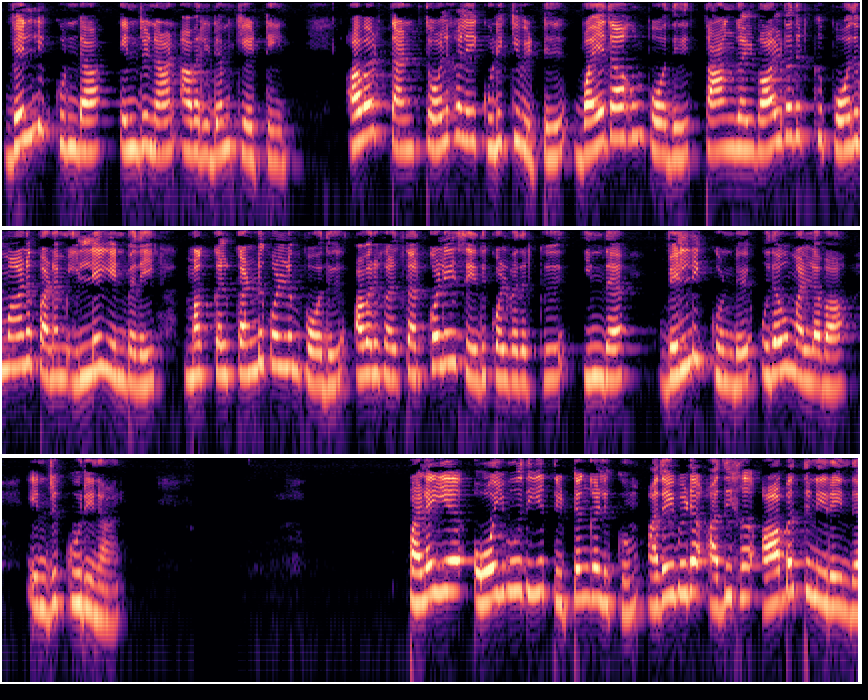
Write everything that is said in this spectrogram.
வெள்ளி குண்டா என்று நான் அவரிடம் கேட்டேன். அவர் தன் தோள்களை குலுக்கிவிட்டு வயதாகும் போது தாங்கள் வாழ்வதற்கு போதுமான பணம் இல்லை என்பதை மக்கள் கண்டுகொள்ளும் போது அவர்கள் தற்கொலை செய்து கொள்வதற்கு இந்த வெள்ளிக்குண்டு உதவும் அல்லவா என்று கூறினார். பழைய ஓய்வூதிய திட்டங்களுக்கும் அதைவிட அதிக ஆபத்து நிறைந்த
